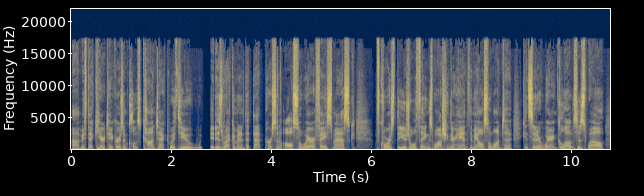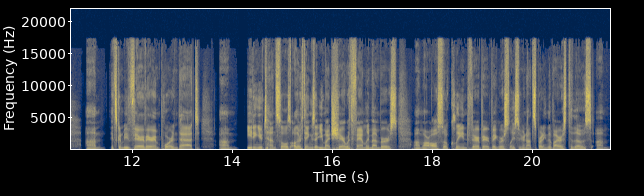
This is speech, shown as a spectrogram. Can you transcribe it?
um, if that caretaker is in close contact with you, it is recommended that that person also wear a face mask. Of course, the usual things, washing their hands. They may also want to consider wearing gloves as well. Um, it's going to be very, very important that um, eating utensils, other things that you might share with family members, um, are also cleaned very, very vigorously so you're not spreading the virus to those um,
